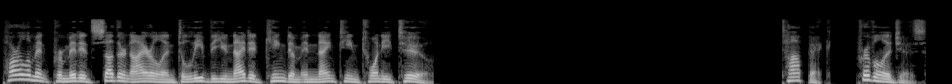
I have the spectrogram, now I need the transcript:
Parliament permitted Southern Ireland to leave the United Kingdom in 1922. Privileges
